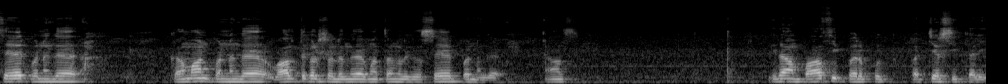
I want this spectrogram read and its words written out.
ஷேர் பண்ணுங்கள் கமெண்ட் பண்ணுங்கள் வாழ்த்துக்கள் சொல்லுங்கள் மற்றவங்களுக்கு ஷேர் பண்ணுங்கள் ஆ இதான் பாசிப்பருப்பு பச்சரிசி களி.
